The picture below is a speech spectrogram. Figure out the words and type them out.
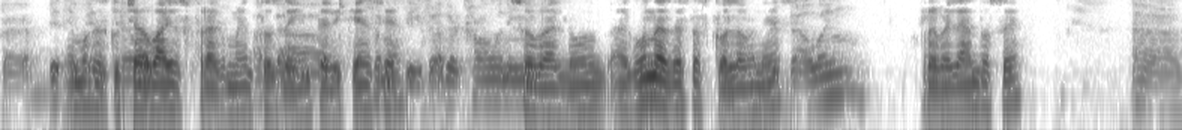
Uh, Hemos escuchado varios fragmentos de inteligencia sobre algunas de estas colonias revelándose uh,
